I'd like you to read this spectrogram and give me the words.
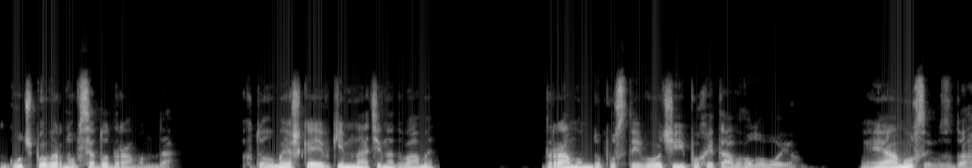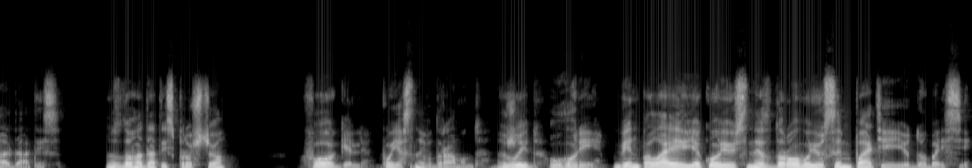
Гуч повернувся до Драмонда. Хто мешкає в кімнаті над вами? Драмонд опустив очі і похитав головою. Я мусив здогадатись. Здогадатись про що? Фогель, пояснив Драмонд, жид угорі. Він палає якоюсь нездоровою симпатією до Бесі.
